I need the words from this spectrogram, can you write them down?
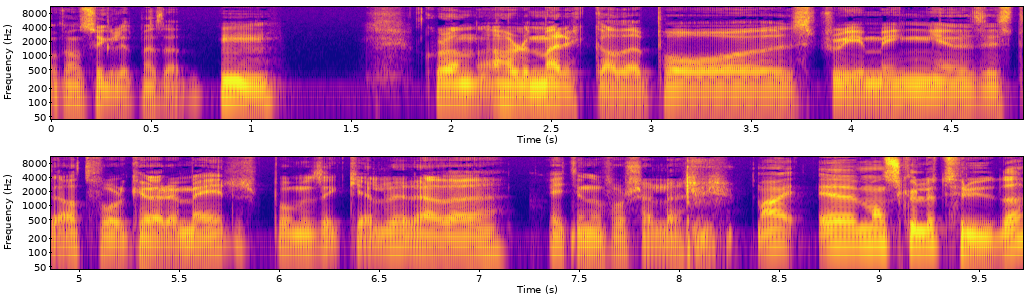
og kan synge litt med isteden. Mm. Hvordan, har du merka det på streaming i det siste? At folk hører mer på musikk, eller er det ikke noen forskjeller? Nei, eh, man skulle tro det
